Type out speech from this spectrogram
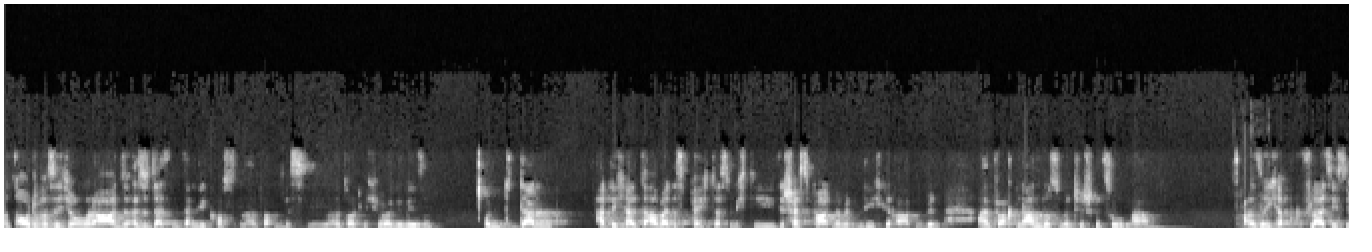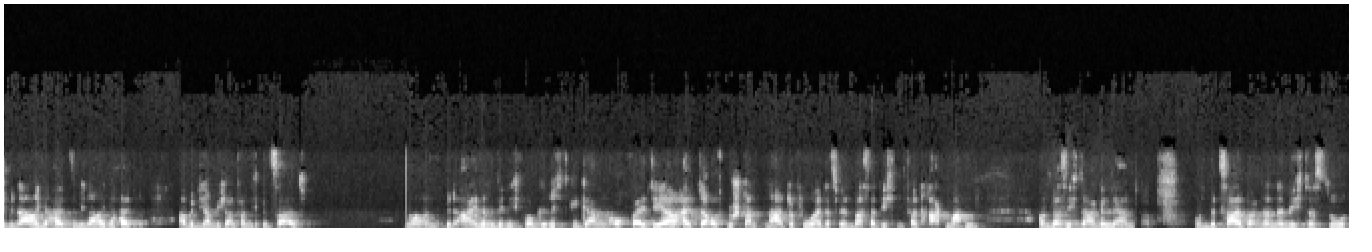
Und Autoversicherung, also, also da sind dann die Kosten einfach ein bisschen äh, deutlich höher gewesen. Und dann hatte ich halt dabei das Pech, dass mich die Geschäftspartner, mit denen ich geraten bin, einfach gnadenlos über den Tisch gezogen haben. Okay. Also ich habe fleißig Seminare gehalten, Seminare gehalten, aber die haben mich einfach nicht bezahlt. Ja, und mit einem bin ich vor Gericht gegangen, auch weil der halt darauf bestanden hatte vorher, dass wir einen wasserdichten Vertrag machen. Und was ich da gelernt habe, unbezahlbar, ne? nämlich, dass du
